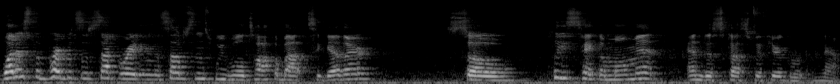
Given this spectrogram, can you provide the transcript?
What is the purpose of separating the substance? We will talk about together. So please take a moment and discuss with your group now.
